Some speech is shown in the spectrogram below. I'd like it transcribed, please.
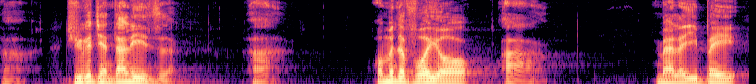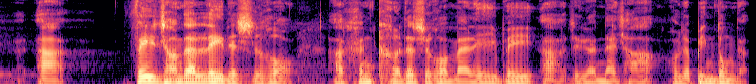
啊，举个简单例子，啊，我们的佛友啊，买了一杯啊，非常的累的时候。啊，很渴的时候买了一杯啊，这个奶茶或者冰冻的，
